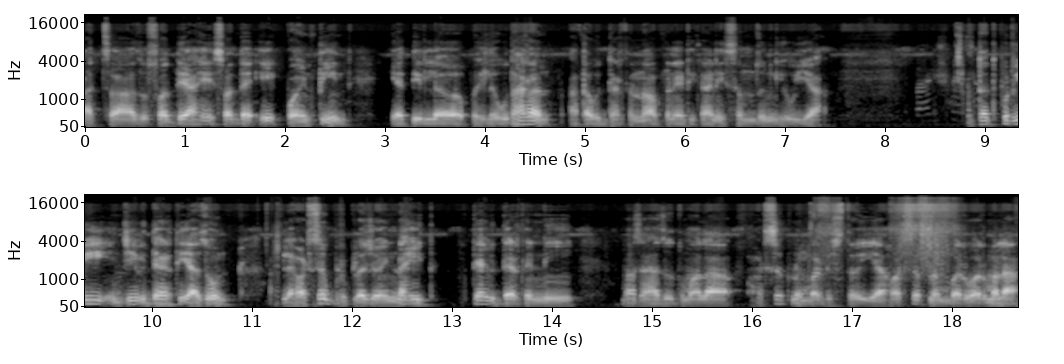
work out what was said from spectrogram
आजचा जो स्वाध्याय आहे स्वाध्याय एक पॉईंट तीन यातील पहिलं उदाहरण आता विद्यार्थ्यांना आपण या ठिकाणी समजून घेऊया. तत्पूर्वी जे विद्यार्थी अजून आपल्या व्हॉट्सअप ग्रुपला जॉईन नाहीत त्या विद्यार्थ्यांनी माझा हा जो तुम्हाला व्हॉट्सअप नंबर दिसतो या व्हॉट्सअप नंबरवर मला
